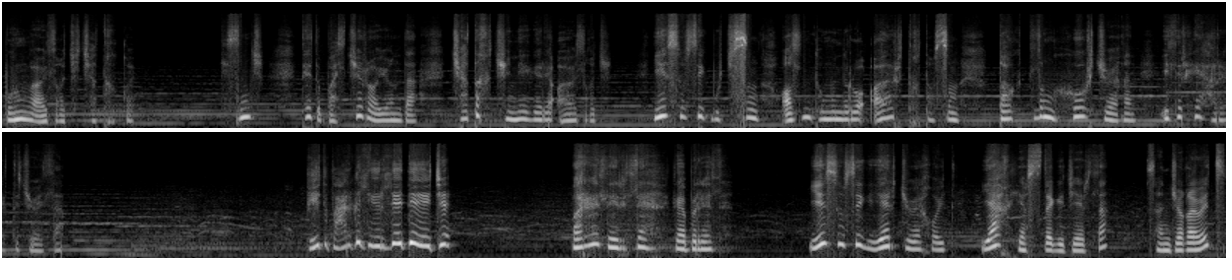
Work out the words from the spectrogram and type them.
бүрэн ойлгож чадахгүй. Гэсэн ч тэд Балчир оюунда чадах чинээгээр ойлгож Есүсийг бүчсэн олон түмэн рүү ойртох тусам догтлон хөөрч байгаа нь илэрхий харагдаж байлаа. Бид бараг л ирлээ дээ ээж. Бараг л ирлээ, Габриэл. Есүсийг ярьж байх үед яах ёстой гэж ярьлаа. Санаж байгаа биз?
